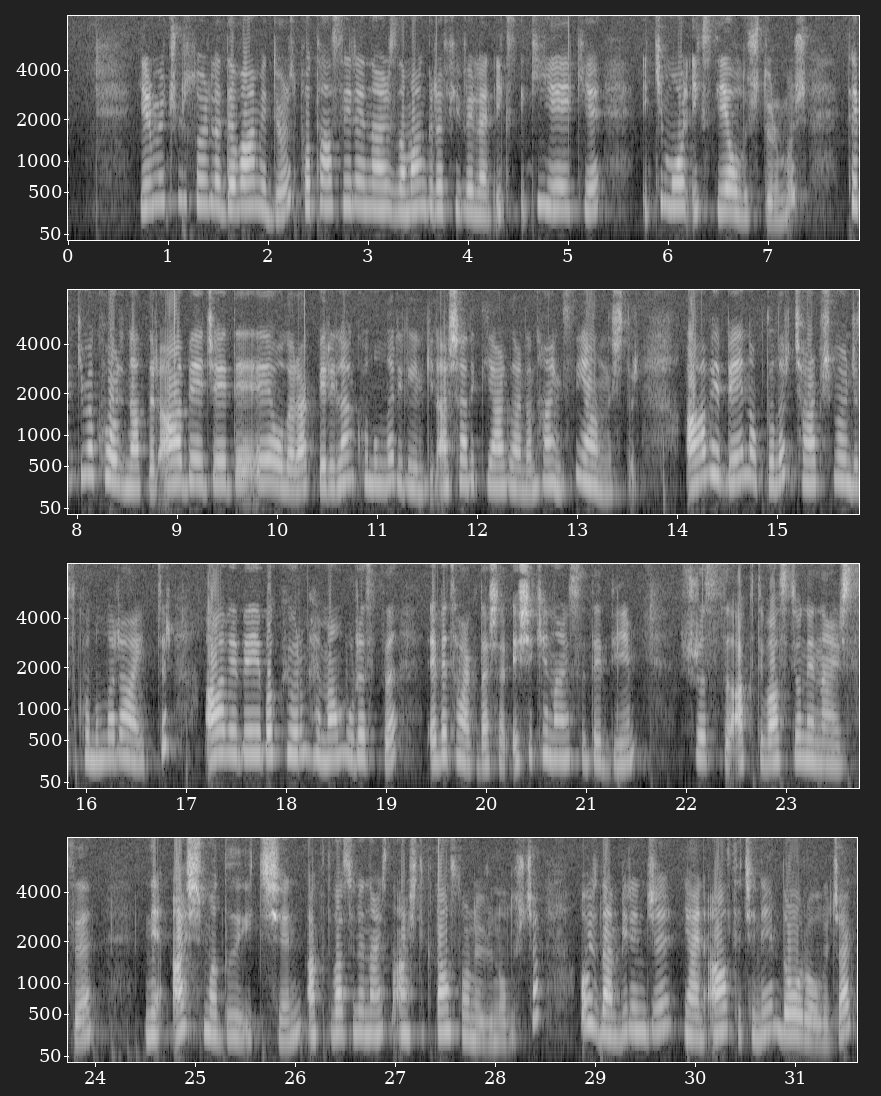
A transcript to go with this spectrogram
23. soruyla devam ediyoruz. Potansiyel enerji zaman grafiği verilen x2, y2 2 mol xy oluşturmuş. Tepkime koordinatları A, B, C, D, E olarak verilen konumlar ile ilgili aşağıdaki yargılardan hangisi yanlıştır? A ve B noktaları çarpışma öncesi konumlara aittir. A ve B'ye bakıyorum hemen burası. Evet arkadaşlar eşik enerjisi dediğim şurası aktivasyon enerjisi ne aşmadığı için aktivasyon enerjisini aştıktan sonra ürün oluşacak. O yüzden birinci yani A seçeneğim doğru olacak.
